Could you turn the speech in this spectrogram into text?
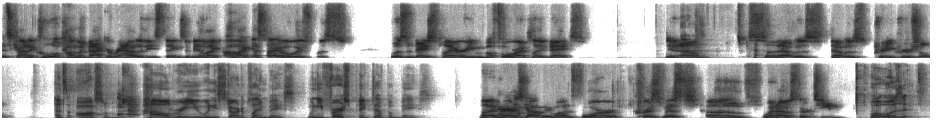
it's kind of cool coming back around to these things and being like, oh, I guess I always was was a bass player even before I played bass. You know. Um, so that was that was pretty crucial. That's awesome. How old were you when you started playing bass? When you first picked up a bass? My parents got me one for Christmas of when I was 13. What was it?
